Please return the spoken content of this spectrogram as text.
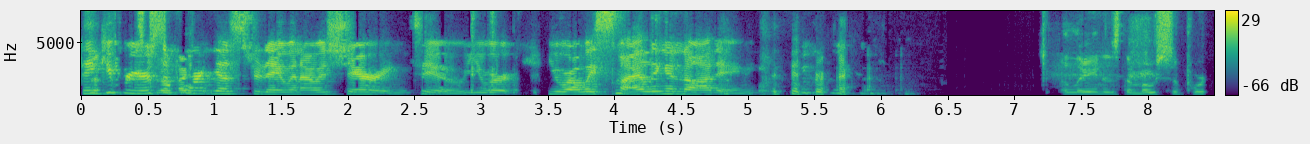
Thank you for your support yesterday when I was sharing too. You were, you were always smiling and nodding. Elaine is the most supportive.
